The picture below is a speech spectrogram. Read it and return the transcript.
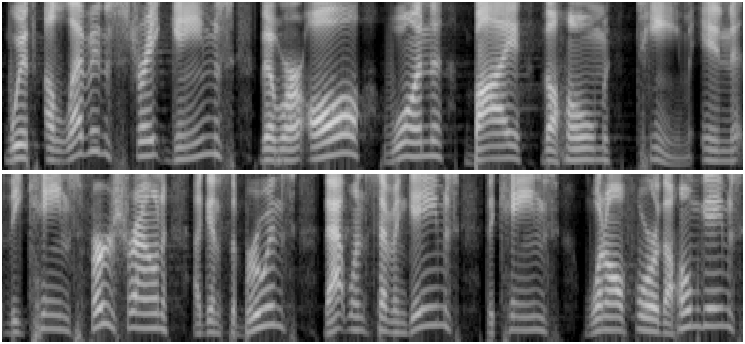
with 11 straight games that were all won by the home team. In the Canes' first round against the Bruins, that went seven games. The Canes won all four of the home games.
